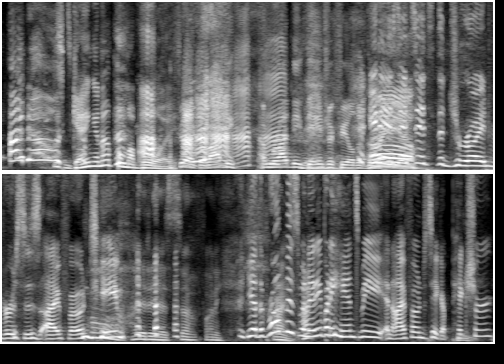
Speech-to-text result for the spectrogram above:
I know. Just ganging up on my boy. I feel like Rodney. I'm Rodney Dangerfield of the It radio. is. It's it's the Droid versus iPhone oh, team. it is so funny. Yeah, the problem Right. is when anybody hands me an iPhone to take a picture,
